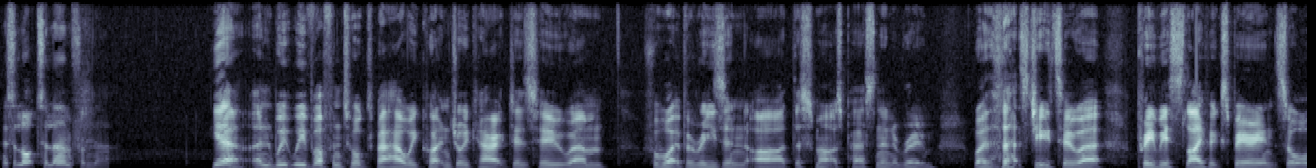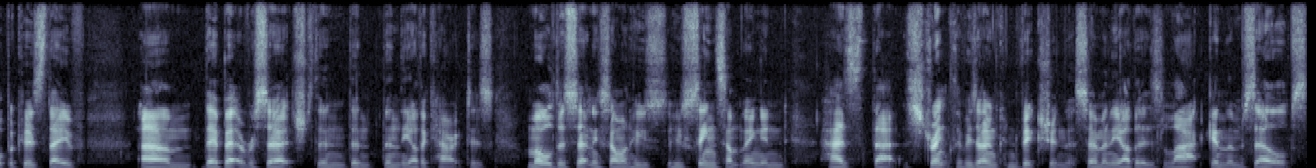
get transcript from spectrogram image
There's a lot to learn from that. Yeah, and we we've often talked about how we quite enjoy characters who, um, for whatever reason, are the smartest person in a room, whether that's due to uh, previous life experience or because they've um, they're better researched than, than than the other characters. Mulder's certainly someone who's who's seen something and has that strength of his own conviction that so many others lack in themselves,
